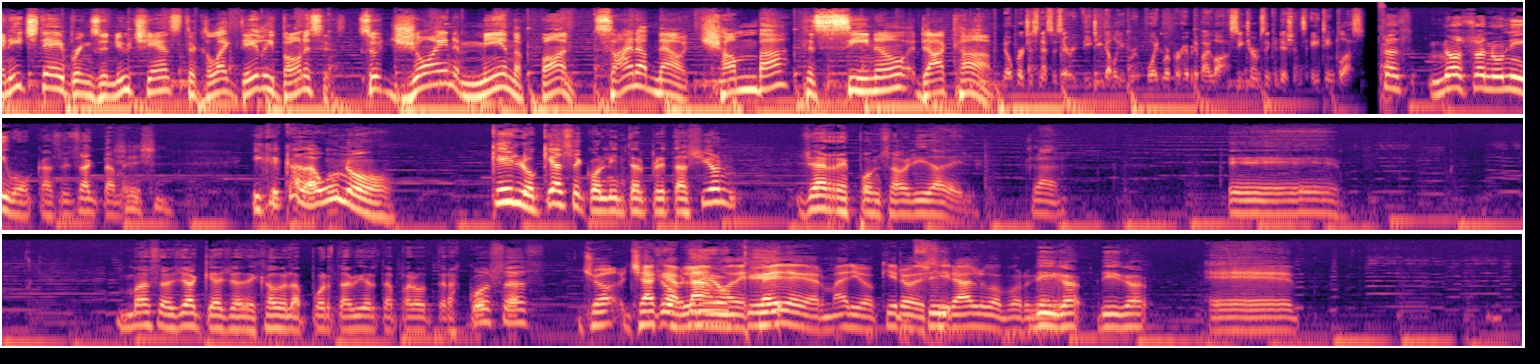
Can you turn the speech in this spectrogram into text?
And each day brings a new chance to collect daily bonuses. So join me in the fun. Sign up now at chumbacasino.com. No purchase necessary. VGW Group. Void were prohibited by law. See terms and conditions. 18 plus. no son unívocas, Sí, exactamente. sí. Y que cada uno, qué es lo que hace con la interpretación, ya es responsabilidad de él. Claro. Eh, más allá que haya dejado la puerta abierta para otras cosas, Yo, ya que Yo hablamos de que- Heidegger, Mario, quiero Sí, decir algo porque... diga, diga, Eh,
